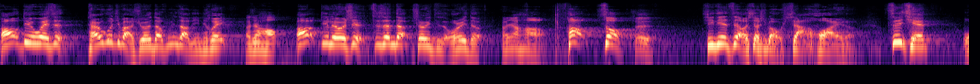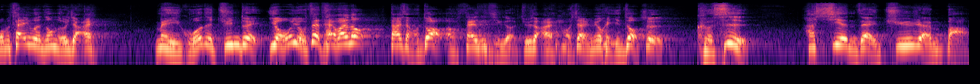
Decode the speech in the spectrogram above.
好，第五位是台湾国际法学会的副院长林廷辉，大家好。好，第六位是资深的社会记者王瑞德，大家好。好，走。是，今天这条消息把我吓坏了。之前我们蔡英文总统就讲，哎。美国的军队有有在台湾哦，大家想多少？哦，三十几个，就是哎，好像也没有很严重。是，可是他现在居然把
